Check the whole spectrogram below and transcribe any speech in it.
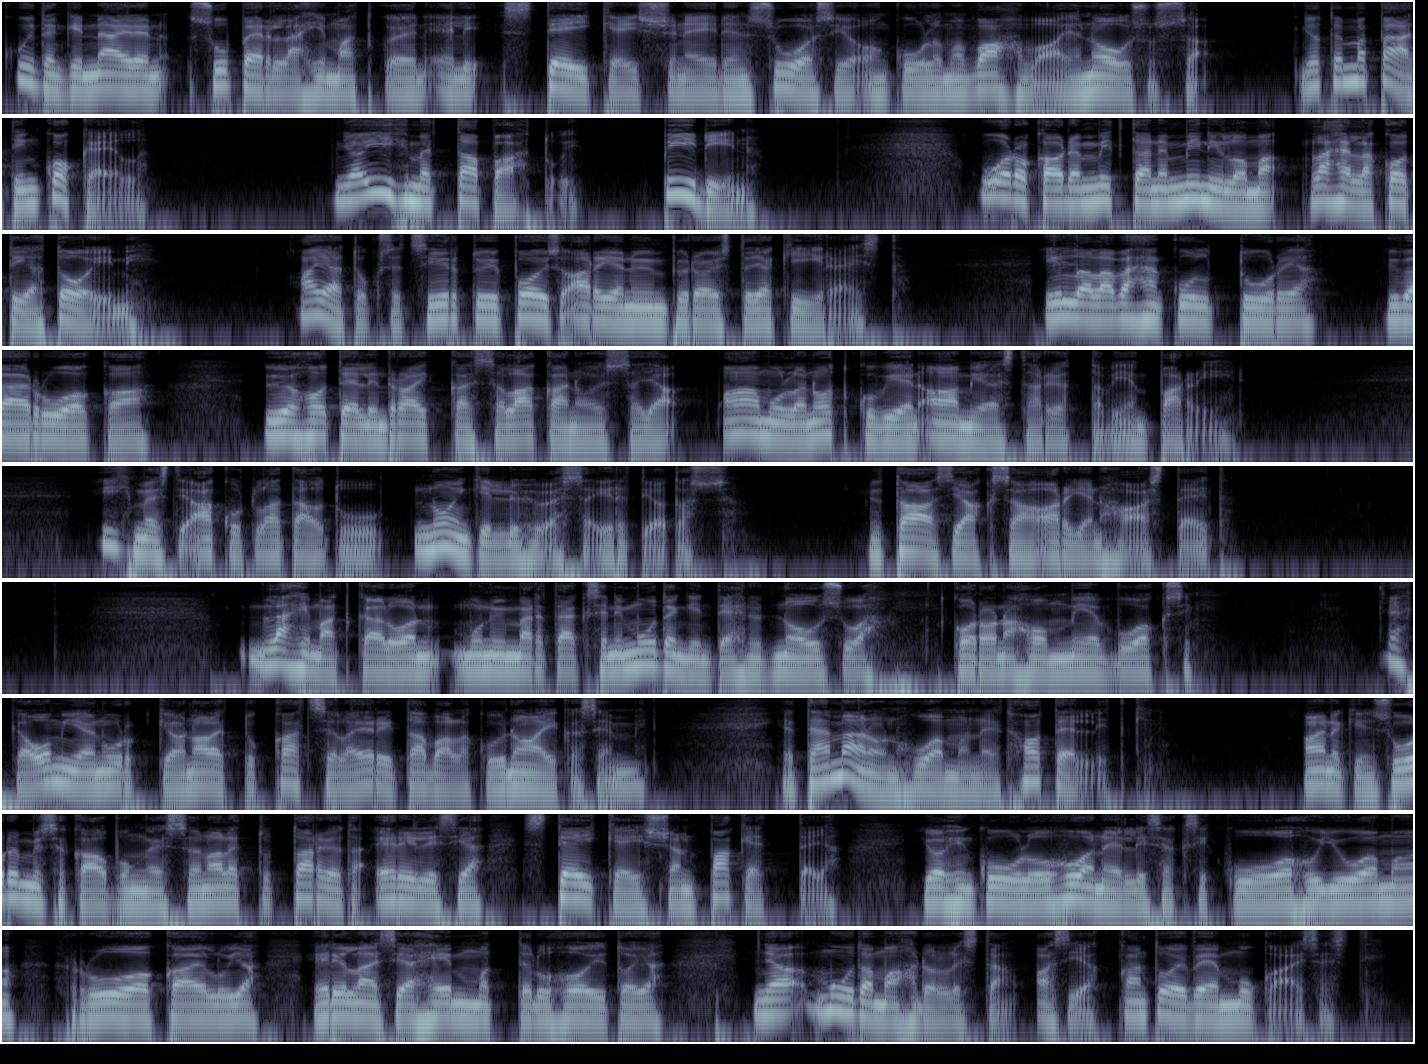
Kuitenkin näiden superlähimatkojen eli staycationeiden suosio on kuulemma vahvaa ja nousussa joten mä päätin kokeilla. Ja ihme tapahtui. Pidin. Vuorokauden mittainen miniloma lähellä kotia toimi. Ajatukset siirtyi pois arjen ympyröistä ja kiireistä. Illalla vähän kulttuuria, hyvää ruokaa, yöhotellin raikkaissa lakanoissa ja aamulla notkuvien aamiaistarjottavien pariin. Ihmeesti akut latautuu noinkin lyhyessä irtiotossa. Ja taas jaksaa arjen haasteita lähimatkailu on mun ymmärtääkseni muutenkin tehnyt nousua koronahommien vuoksi. Ehkä omia nurkkia on alettu katsella eri tavalla kuin aikaisemmin. Ja tämän on huomanneet hotellitkin. Ainakin suurimmissa kaupungeissa on alettu tarjota erillisiä staycation-paketteja, joihin kuuluu huoneen lisäksi kuohujuomaa, ruokailuja, erilaisia hemmotteluhoitoja ja muuta mahdollista asiakkaan toiveen mukaisesti.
